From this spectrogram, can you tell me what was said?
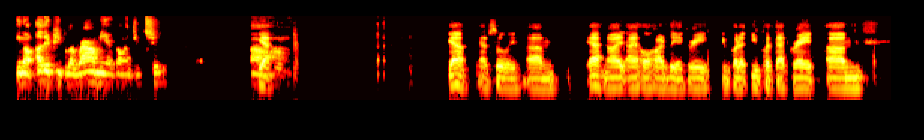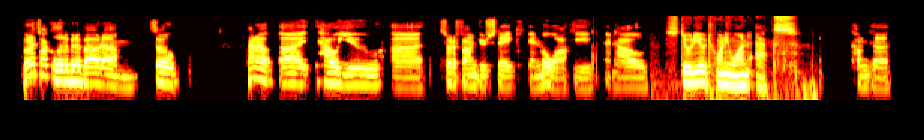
you know, other people around me are going through too. Um, yeah yeah, absolutely. Um, yeah, no, I, I, wholeheartedly agree. You put it, you put that great. Um, you want to talk a little bit about um, so kind of uh, how you uh, sort of found your stake in Milwaukee and how Studio Twenty One X come to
